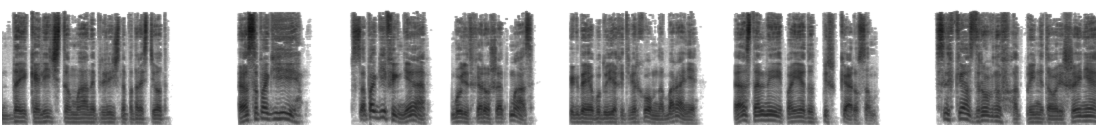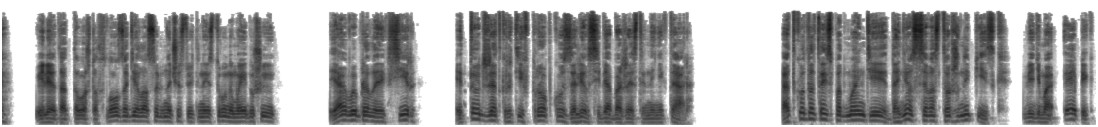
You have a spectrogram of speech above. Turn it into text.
Да и количество маны прилично подрастет. А сапоги... Сапоги фигня, будет хороший отмаз, когда я буду ехать верхом на баране, а остальные поедут пешкарусом. Слегка вздрогнув от принятого решения, или это от того, что Фло задела особенно чувствительные струны моей души, я выбрал эликсир и тут же, открутив пробку, залил в себя божественный нектар. Откуда-то из-под мантии донесся восторженный писк. Видимо, эпик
